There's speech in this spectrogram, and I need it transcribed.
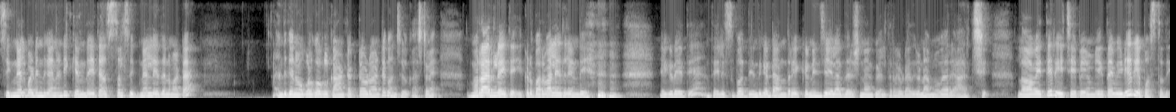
సిగ్నల్ పడింది కానివ్వండి కింద అయితే అస్సలు సిగ్నల్ లేదనమాట. అందుకని ఒకరికొకరు కాంటాక్ట్ అవ్వడం అంటే కొంచెం కష్టమే. మురారిలో అయితే ఇక్కడ పర్వాలేదులేండి. ఇక్కడైతే తెలిసిపోద్ది. ఎందుకంటే అందరూ ఇక్కడి నుంచే ఇలా దర్శనానికి వెళ్తారు కాబట్టి అది కూడా అమ్మవారి ఆర్చ్. లావ్ అయితే రీచ్ అయిపోయాం. మిగతా వీడియో రేపు వస్తుంది.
